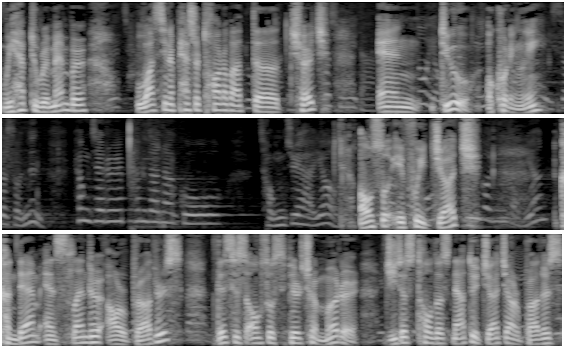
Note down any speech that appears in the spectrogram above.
we have to remember what senior pastor taught about the church and do accordingly. Also, if we judge, condemn, and slander our brothers, this is also spiritual murder. Jesus told us not to judge our brothers,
